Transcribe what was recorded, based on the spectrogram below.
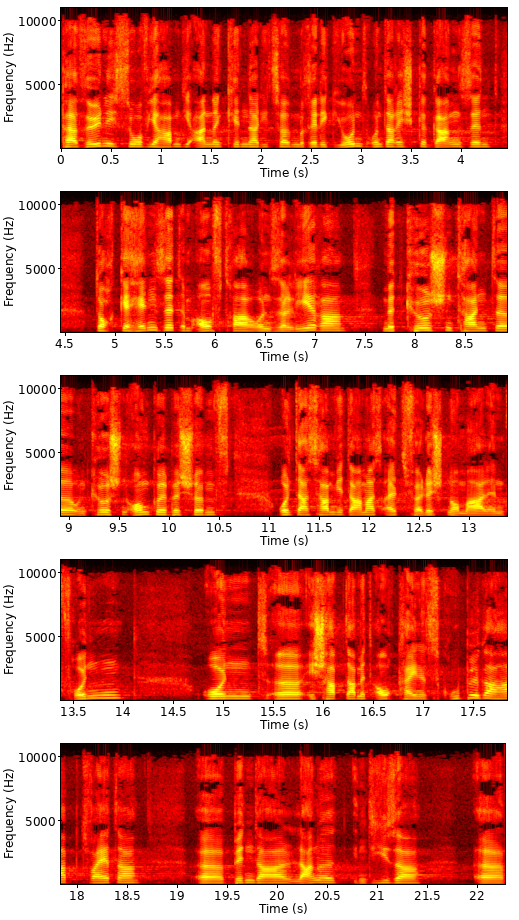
persönlich so, wir haben die anderen Kinder, die zum Religionsunterricht gegangen sind, doch gehänselt im Auftrag unserer Lehrer, mit Kirchentante und Kirchenonkel beschimpft. Und das haben wir damals als völlig normal empfunden. Und äh, ich habe damit auch keine Skrupel gehabt weiter, äh, bin da lange in dieser äh,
